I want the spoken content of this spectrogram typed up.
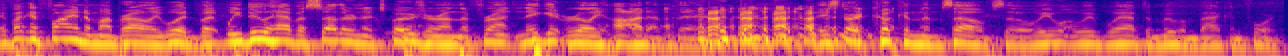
If I could find them, I probably would. But we do have a southern exposure on the front, and they get really hot up there. they start cooking themselves, so we, we we have to move them back and forth.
